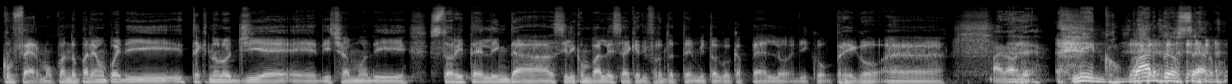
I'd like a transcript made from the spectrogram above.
Confermo, quando parliamo poi di tecnologie e diciamo di storytelling da Silicon Valley, sai che di fronte a te mi tolgo cappello e dico prego. Eh, no, eh, leggo, guardo e osservo.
